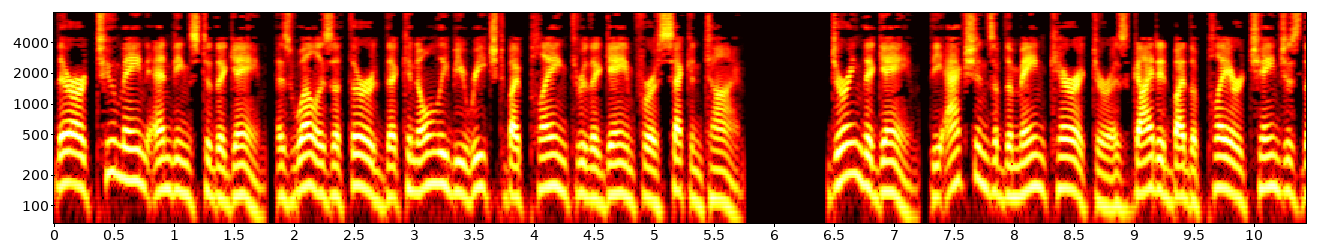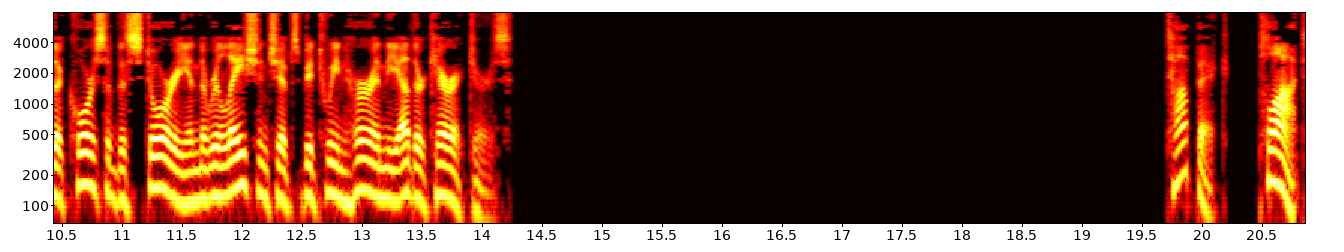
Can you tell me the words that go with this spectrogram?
There are two main endings to the game, as well as a third that can only be reached by playing through the game for a second time. During the game, the actions of the main character as guided by the player changes the course of the story and the relationships between her and the other characters. Plot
